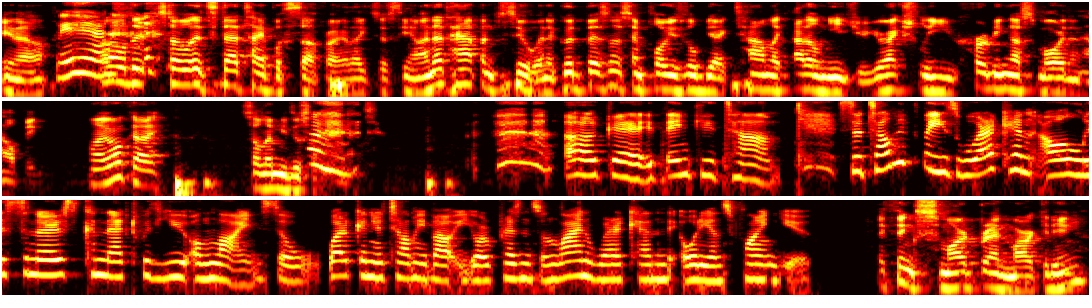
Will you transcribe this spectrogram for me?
You know? Yeah. Oh, so it's that type of stuff right? Like just you know and that happens too. In a good business employees will be like tom like i don't need you. You're actually hurting us more than helping. I'm like okay. So let me do something okay. Thank you tom. So tell me please where can our listeners connect with you online? So what can you tell me about your presence online? Where can the audience find you i think smart brand marketing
